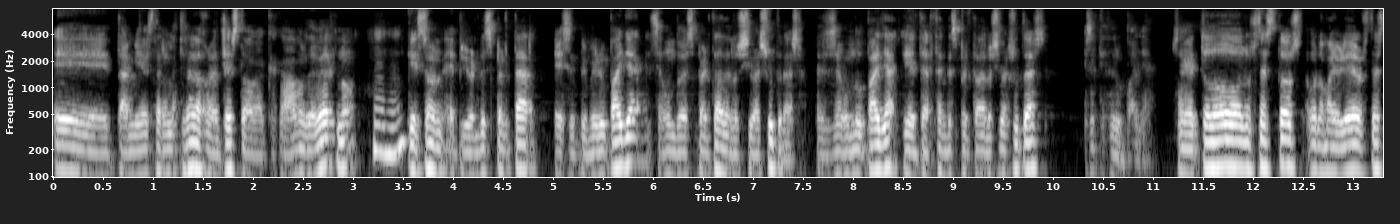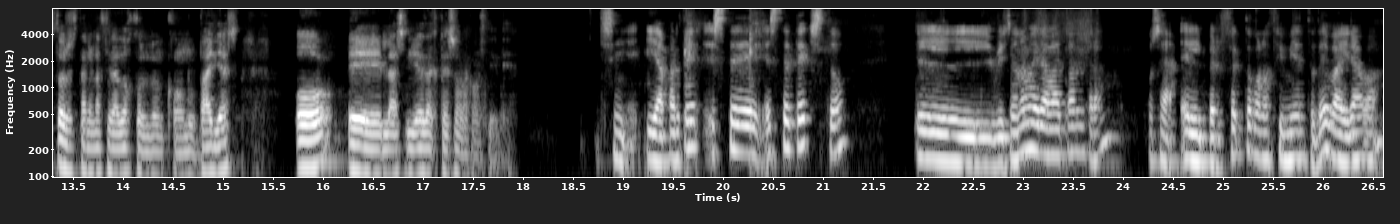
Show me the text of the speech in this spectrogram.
eh, también están relacionados con el texto que acabamos de ver, ¿no? Que son el primer despertar es el primer upaya, el segundo despertar de los Shiva Sutras es el segundo upaya y el tercer despertar de los Shiva Sutras es el tercer upaya. O sea que todos los textos, o la mayoría de los textos, están relacionados con, con upayas o eh, las vías de acceso a la conciencia. Sí, y aparte, este, este texto, el Vijnana Vairava Tantra, o sea, el perfecto conocimiento de Vairava,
